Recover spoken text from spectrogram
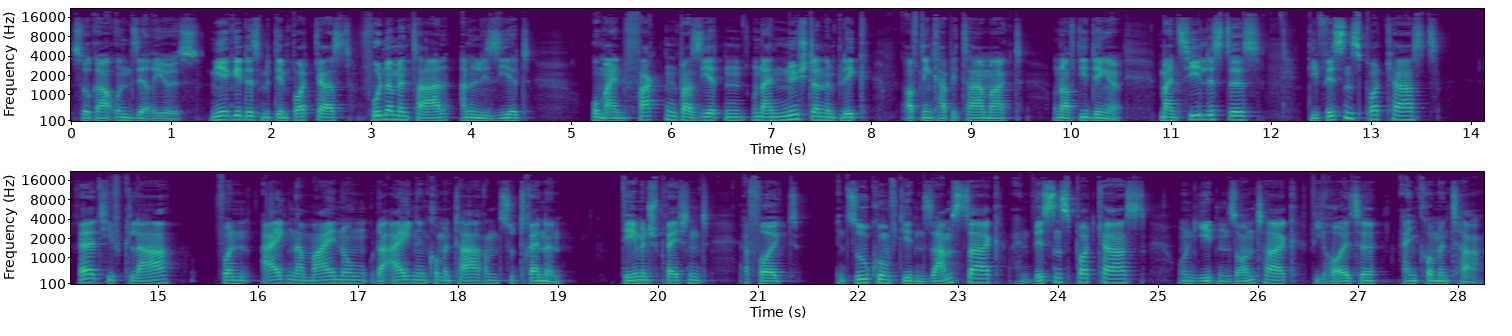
sogar unseriös. Mir geht es mit dem Podcast fundamental analysiert um einen faktenbasierten und einen nüchternen Blick auf den Kapitalmarkt und auf die Dinge. Mein Ziel ist es, die Wissenspodcasts relativ klar von eigener Meinung oder eigenen Kommentaren zu trennen. Dementsprechend erfolgt in Zukunft jeden Samstag ein Wissenspodcast und jeden Sonntag wie heute ein Kommentar.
